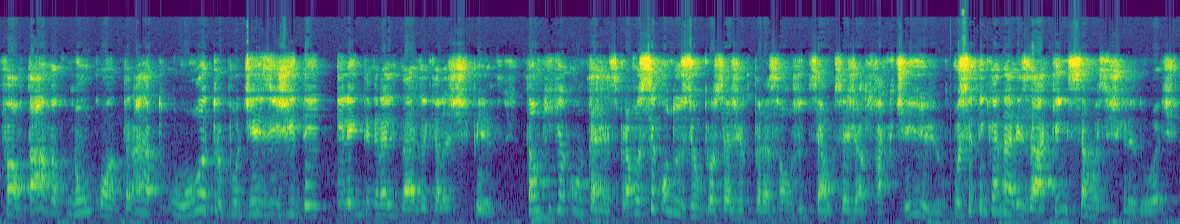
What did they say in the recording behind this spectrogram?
faltava num contrato, o outro podia exigir dele a integralidade daquelas despesas. Então, o que, que acontece? Para você conduzir um processo de recuperação judicial que seja factível, você tem que analisar quem são esses credores,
